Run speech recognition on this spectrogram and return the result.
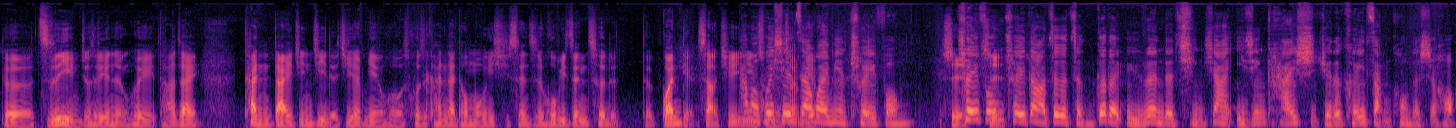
个指引，就是联准会他在看待经济的基本面或或是看待通膨预期，甚至货币政策的的观点上，其实他们会先现。在外面吹风，是吹风吹到这个整个的舆论的倾向已经开始觉得可以掌控的时候，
